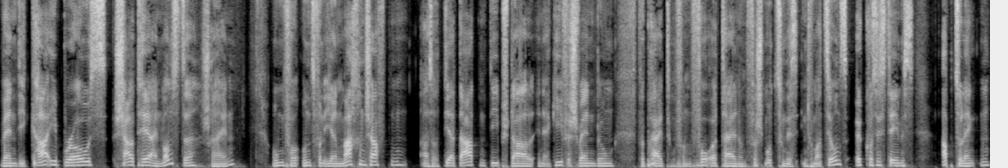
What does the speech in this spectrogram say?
wenn die KI-Bros schaut her ein Monster schreien, um uns von ihren Machenschaften, also der Datendiebstahl, Energieverschwendung, Verbreitung von Vorurteilen und Verschmutzung des Informationsökosystems abzulenken,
